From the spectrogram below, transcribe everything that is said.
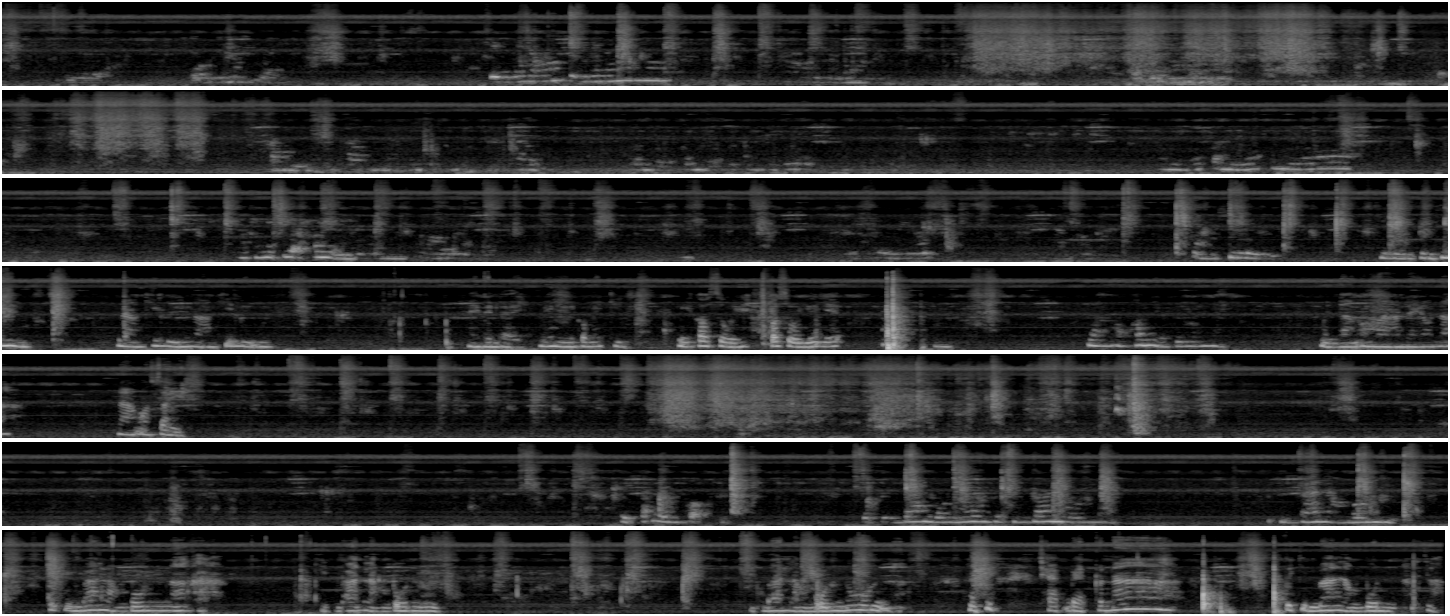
ข้าวเหนียวนางขี้ลืมขี้ลืมเป็นที่หนึ่งนางขี้ลืมนางขี้ลืมไม่เป็นไร ไม่มีก็ไม่กิน มีข้าวสวยข้าวสวยเยอะแยะอืมนางเอาข้าวเหนียวไปไว้ไหน มือนนางเอามาแล้วนะ นางเอาใส่ปิดพัดลมก่อนจะถึงด้านบนนู่นจะถึงด้านบนจะถึงบ้านหลังบน จะถึงบ้านหลังบนนะคะถึงบ้านหลังบนถึงบ้านหลังบนนู่นแชทแบตก็น่าไปกินบ้านหลังบนจ้ะ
